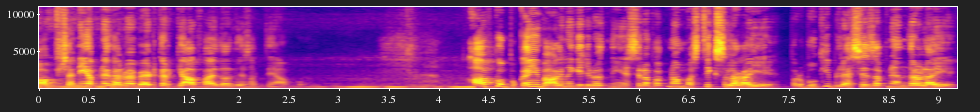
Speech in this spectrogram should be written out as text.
अब शनि अपने घर में बैठकर क्या फ़ायदा दे सकते हैं आपको? आपको कहीं भागने की ज़रूरत नहीं है, सिर्फ़ अपना मस्तिष्क लगाइए, प्रभु की ब्लेसेस अपने अंदर लाइए।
